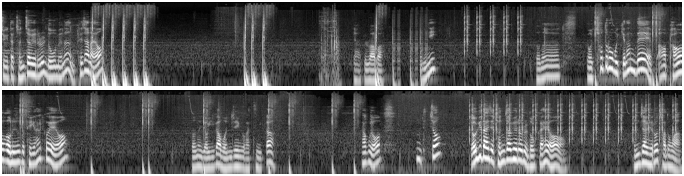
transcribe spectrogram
이쪽에다 전자회로를 놓으면은 되잖아요. 야, 일로 와봐. 없니? 너는 이거 쳐들어오고 있긴 한데 아, 방어가 어느 정도 되긴 할 거예요. 너는 여기가 먼저인 것 같으니까 하고요. 음, 됐죠? 여기다 이제 전자회로를 놓을까 해요. 전자회로 자동화.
